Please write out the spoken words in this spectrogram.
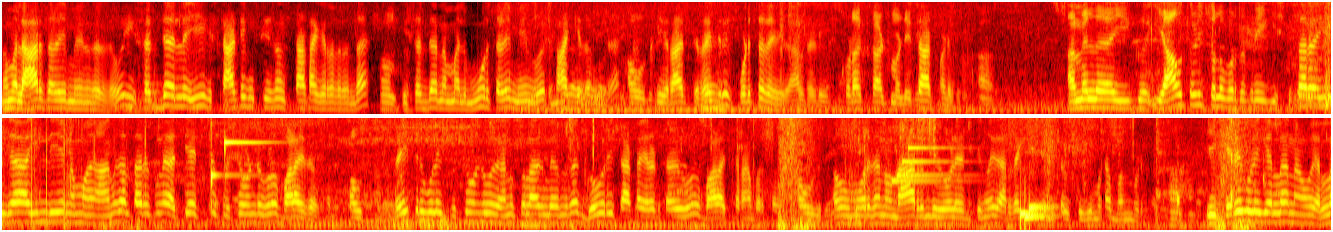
ನಮ್ಮಲ್ಲಿ ಆರು ತಳಿ ಮೀನುಗಳಿದಾವೆ ಈಗ ಸದ್ಯ ಇಲ್ಲಿ ಈಗ ಸ್ಟಾರ್ಟಿಂಗ್ ಸೀಸನ್ ಸ್ಟಾರ್ಟ್ ಆಗಿರೋದ್ರಿಂದ ಈಗ ಸದ್ಯ ನಮ್ಮಲ್ಲಿ ಮೂರು ತಳಿ ಮೀನುಗಳು ಸ್ಟಾಕ್ ಇದಾವೆ ಈಗ. ರೈತರಿಗೆ ಕೊಡ್ತದೆ ಈಗ ಆಲ್ರೆಡಿ ಸ್ಟಾರ್ಟ್ ಮಾಡಿದ್ವಿ ಸ್ಟಾರ್ಟ್ ಮಾಡಿದ್ವಿ ಆಮೇಲೆ ಈಗ ಯಾವ ತಳಿ ಚಲೋ ಬರ್ತದ್ರಿ ಈಗ ಇಷ್ಟು? ಸರ್ ಈಗ ಇಲ್ಲಿ ನಮ್ಮ ಆನಗಲ್ ತಾಲೂಕಿನಲ್ಲಿ ಅತಿ ಹೆಚ್ಚು ಕೃಷಿ ಹೊಂಡಗಳು ಭಾಳ ಇದಾವೆ ಸರ್. ಹೌದು ಸರ್. ರೈತರುಗಳಿಗೆ ಕೃಷಿ ಹೊಂಡಗಳಿಗೆ ಅನುಕೂಲ ಆಗಲಿ ಅಂದ್ರೆ ಗೌರಿ ಕಾಟ ಎರಡು ತಳಿಗಳು ಭಾಳ ಚೆನ್ನಾಗಿ ಬರ್ತವೆ. ಹೌದು ಅವು ಮೋರ್ ದನ್ ಒಂದು ಆರರಿಂದ ಏಳು ಎಂಟು ತಿಂಗಳಿಗೆ ಅರ್ಧ ಕೆಜಿ ಎಂಟು ಕೆಜಿ ಮಟ್ಟ ಬಂದ್ಬಿಡ್ತವೆ. ಹಾಂ ಈ ಕೆರೆಗಳಿಗೆಲ್ಲ ನಾವು ಎಲ್ಲ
